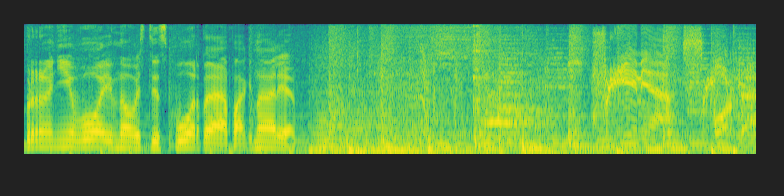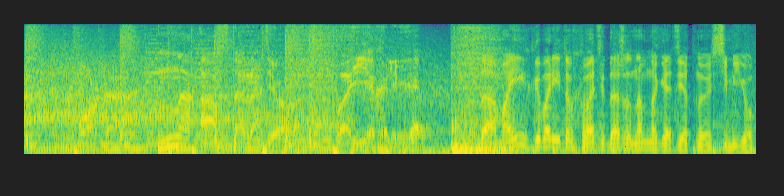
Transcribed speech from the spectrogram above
Броневой в новости спорта. Погнали! Время спорта. На Авторадио. Поехали! Да, моих габаритов хватит даже на многодетную семью.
